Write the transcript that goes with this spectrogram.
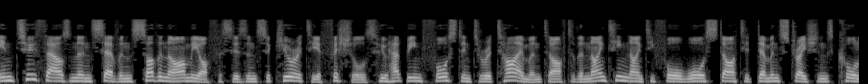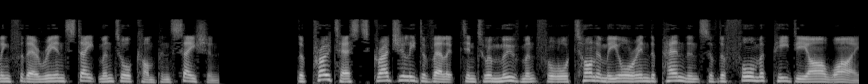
In 2007 Southern Army officers and security officials who had been forced into retirement after the 1994 war started demonstrations calling for their reinstatement or compensation. The protests gradually developed into a movement for autonomy or independence of the former PDRY.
